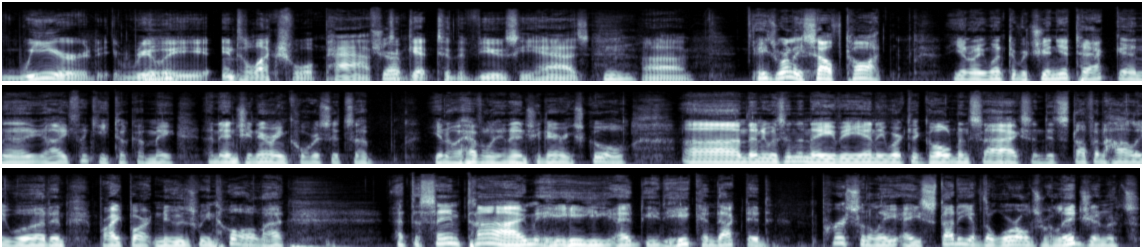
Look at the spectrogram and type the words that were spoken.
weird, really intellectual path Sure. to get to the views he has. Uh, He's really self-taught. You know, he went to Virginia Tech, and uh, I think he took a ma- an engineering course. It's a you know heavily an engineering school. Uh, then he was in the Navy, and he worked at Goldman Sachs and did stuff in Hollywood and Breitbart News. We know all that. At the same time, he he conducted personally a study of the world's religions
